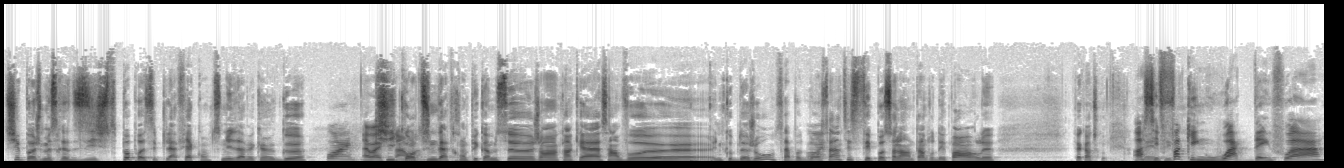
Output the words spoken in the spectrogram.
je sais pas, je me serais dit, c'est pas possible que la fille continue avec un gars Ouais. Ah ouais, qui continue de la tromper comme ça, genre quand elle s'en va euh, une couple de jours, ça n'a pas de bon Ouais. sens. Tu sais, c'était pas ça l'entente au départ, là. Fait qu'en tout cas. Ah, c'est fucking whack d'un fois, hein?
